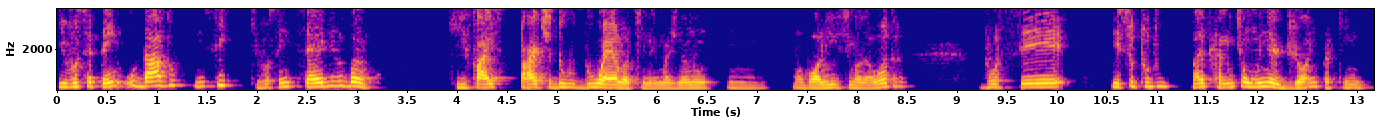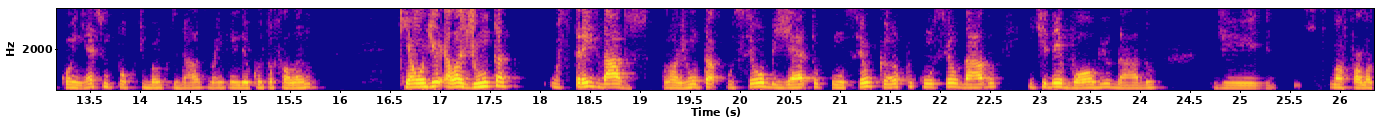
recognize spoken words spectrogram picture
E você tem o dado em si, que você insere no banco, que faz parte do duelo aqui, né? Imaginando um, uma bolinha em cima da outra você. Isso tudo basicamente é um inner join, para quem conhece um pouco de banco de dados vai entender o que eu estou falando, que é onde ela junta os três dados. Ela junta o seu objeto com o seu campo, com o seu dado e te devolve o dado de uma forma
